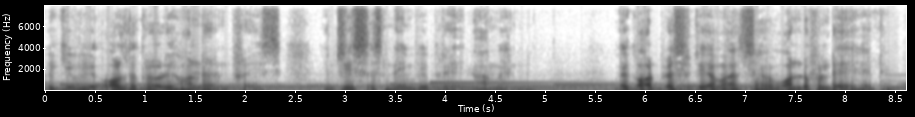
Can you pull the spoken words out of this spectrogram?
We give you all the glory, honor, and praise. In Jesus' name we pray. Amen. May God bless you, dear ones. Have a wonderful day ahead.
